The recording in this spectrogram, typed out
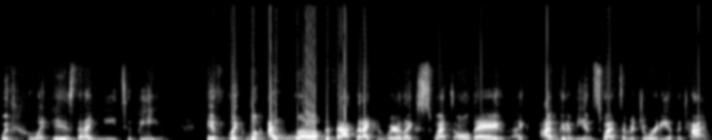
with who it is that I need to be if like look i love the fact that i can wear like sweats all day. Like i'm going to be in sweats a majority of the time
